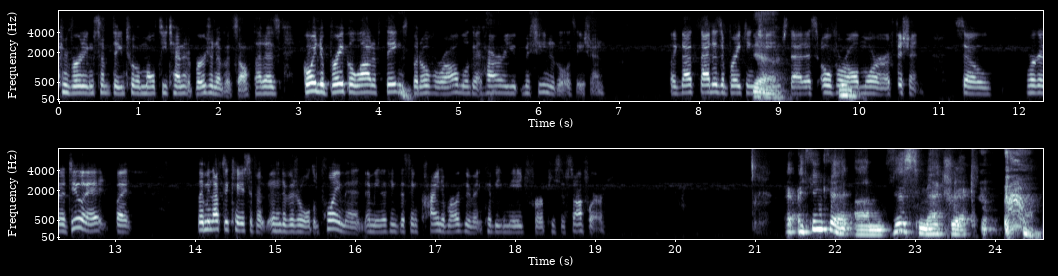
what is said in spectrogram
converting something to a multi-tenant version of itself that is going to break a lot of things, but overall we'll get higher machine utilization. Like that, that is a breaking Yeah. change that is overall mm-hmm. more efficient. So we're gonna do it, but I mean, that's a case of an individual deployment. I mean, I think the same kind of argument could be made for a piece of software. I, I think that um, this metric can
